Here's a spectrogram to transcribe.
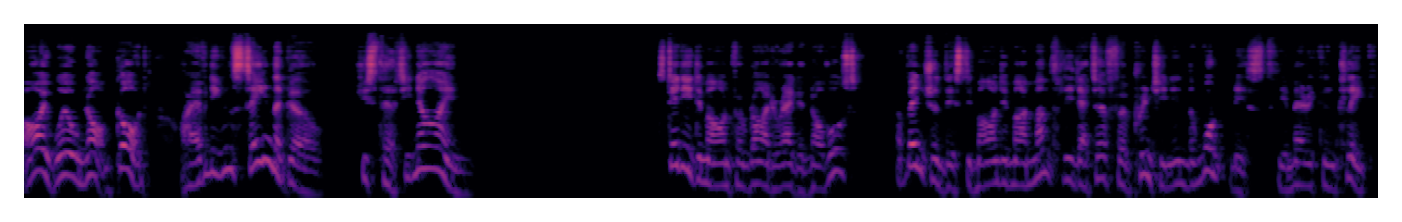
I will not. God, I haven't even seen the girl. She's 39. Steady demand for Rider Haggard novels. I mentioned this demand in my monthly letter for printing in the Want List, the American clique.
